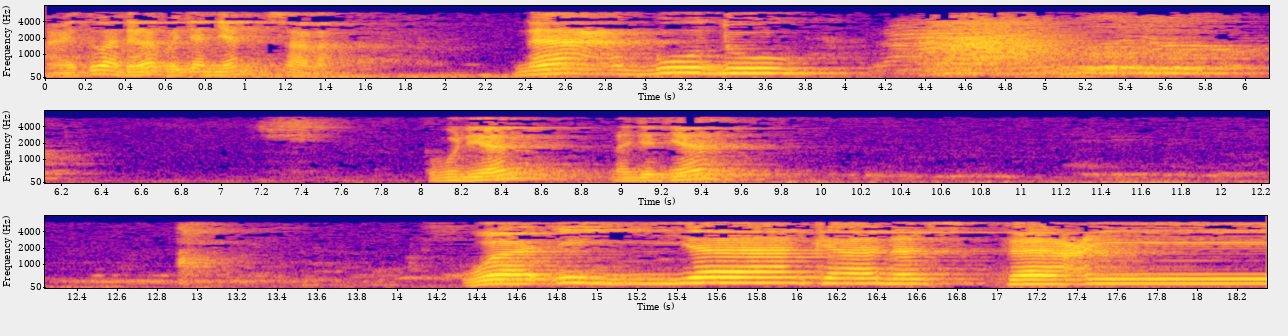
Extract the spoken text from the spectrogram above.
Nah, itu adalah bacaan yang salah. Na'budu. Na'budu. Kemudian lanjutnya Wa iyyaka nasta'in.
